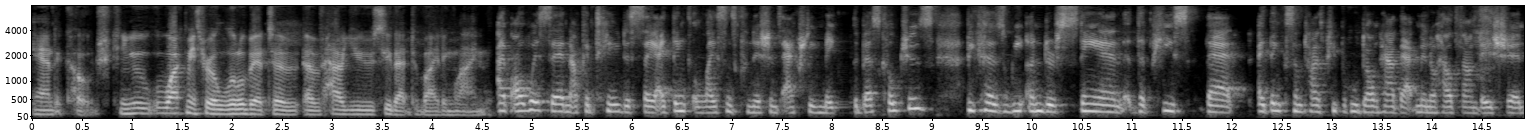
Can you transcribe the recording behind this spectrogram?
and a coach? Can you walk me through a little bit of, of how you see that dividing line? I've always said, and I'll continue to say, I think licensed clinicians actually make the best coaches because we understand the piece that I think sometimes people who don't have that mental health foundation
